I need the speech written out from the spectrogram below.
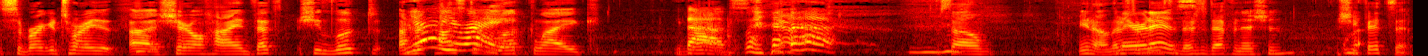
Suburgatory, uh, Cheryl Hines. That's she looked. Uh, her Yeah, you're costume right. looked like Babs. Yeah. So, you know, there's There a reason, there's a definition. She fits it.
